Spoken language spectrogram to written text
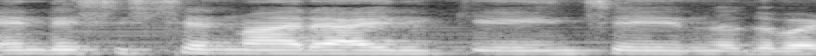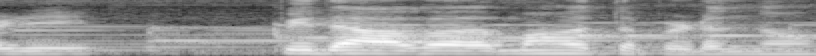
എന്റെ ശിഷ്യന്മാരായിരിക്കുകയും ചെയ്യുന്നത് വഴി പിതാവ് മഹത്വപ്പെടുന്നു.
